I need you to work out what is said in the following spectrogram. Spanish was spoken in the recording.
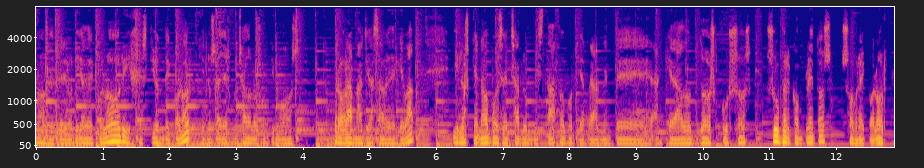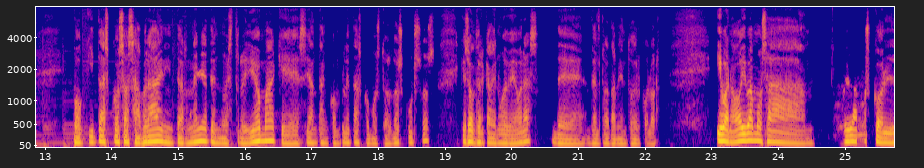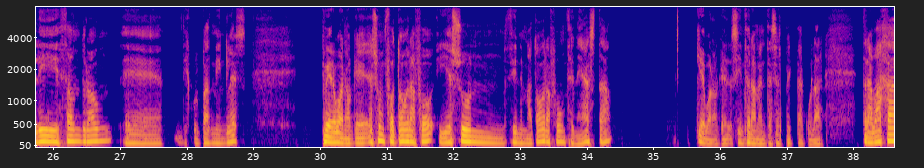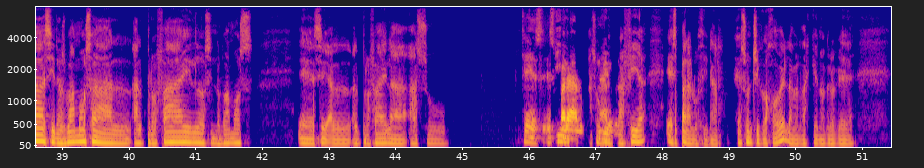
de teoría de color y gestión de color. Quien nos haya escuchado los últimos programas ya sabe de qué va. Y los que no, pues echarle un vistazo porque realmente han quedado dos cursos súper completos sobre color. Poquitas cosas habrá en Internet, en nuestro idioma, que sean tan completas como estos dos cursos, que son cerca de nueve horas de, del tratamiento del color. Y bueno, hoy vamos a, Hoy vamos con Lee Thundrone, eh, disculpad mi inglés, pero bueno, que es un fotógrafo y es un cinematógrafo, un cineasta, que bueno, que sinceramente es espectacular. Trabaja, si nos vamos al, al profile o si nos vamos, eh, sí, al, al profile, a, a su... Sí, es, es para a su biografía, es para alucinar. Es un chico joven, la verdad es que no creo que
